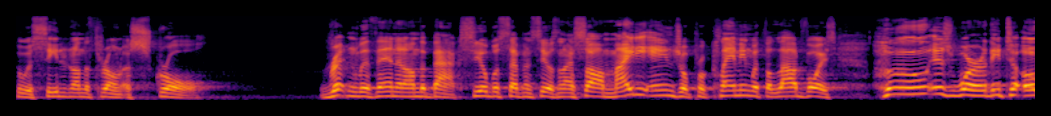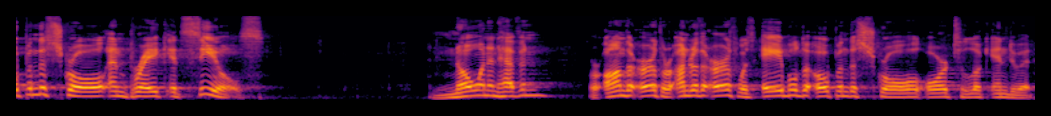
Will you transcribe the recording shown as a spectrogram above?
who was seated on the throne a scroll written within and on the back, sealed with seven seals. And I saw a mighty angel proclaiming with a loud voice, Who is worthy to open the scroll and break its seals? No one in heaven or on the earth or under the earth was able to open the scroll or to look into it.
